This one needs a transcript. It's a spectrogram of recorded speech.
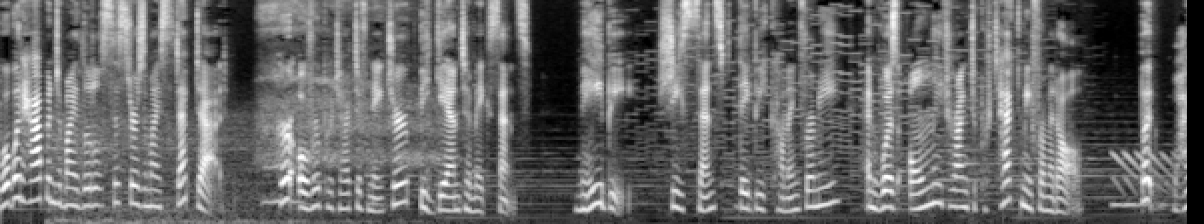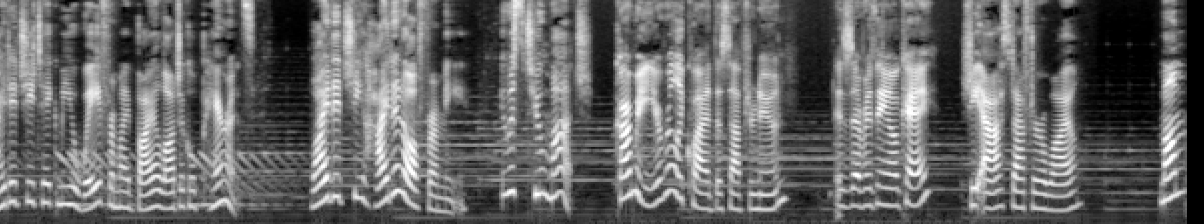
what would happen to my little sisters and my stepdad? Her overprotective nature began to make sense. Maybe she sensed they'd be coming for me and was only trying to protect me from it all. But why did she take me away from my biological parents? Why did she hide it all from me? It was too much. Carmi, you're really quiet this afternoon. Is everything okay? She asked after a while. Mom,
